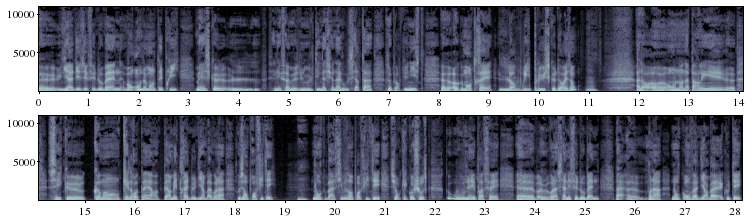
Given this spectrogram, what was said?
euh, il y a des effets d'aubaine, bon, on demande les prix, mais est-ce que les fameuses multinationales ou certains opportunistes euh, augmenteraient leur mmh. prix plus que de raison mmh. Alors, on en a parlé, c'est que comment, quel repère permettrait de dire, ben voilà, vous en profitez? Hmm. Donc, bah, si vous en profitez sur quelque chose que vous n'avez pas fait, euh, voilà, c'est un effet d'aubaine. Bah, euh, voilà. Donc, on va dire, bah, écoutez,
